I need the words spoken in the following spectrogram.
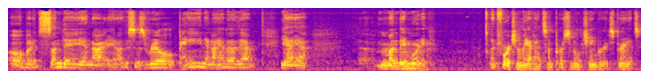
Oh, but it's Sunday, and I, you know, this is real pain, and I have that. that. Yeah, yeah. Uh, Monday morning. Unfortunately, I've had some personal chamber experience.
